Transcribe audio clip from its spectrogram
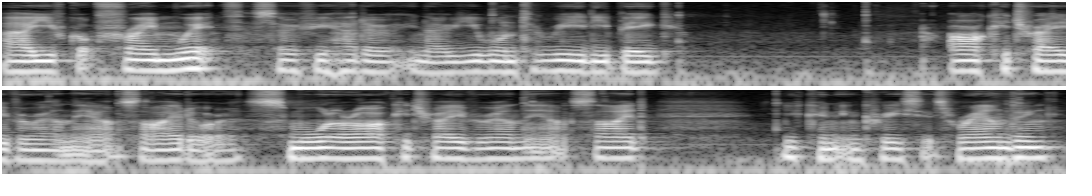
Uh, you've got frame width, so if you had a, you know, you want a really big architrave around the outside or a smaller architrave around the outside, you can increase its rounding.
